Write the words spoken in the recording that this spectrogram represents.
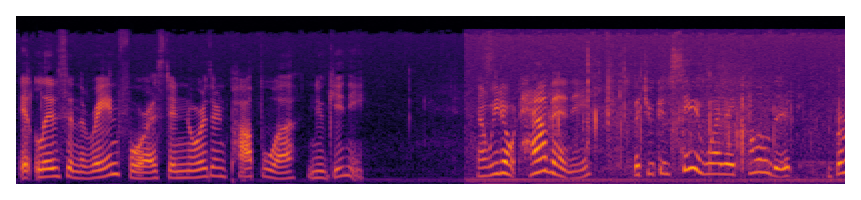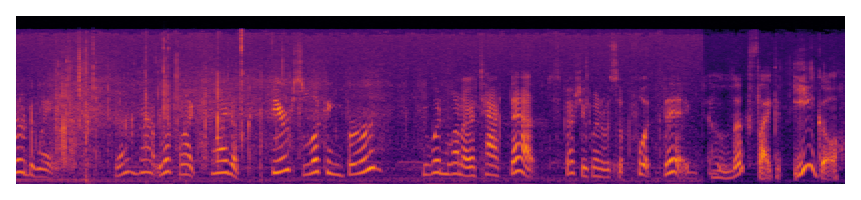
It lives in the rainforest in northern Papua New Guinea. Now we don't have any, but you can see why they called it birdwing. Doesn't that look like quite a fierce-looking bird? You wouldn't want to attack that, especially when it was a foot big. It looks like an eagle.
